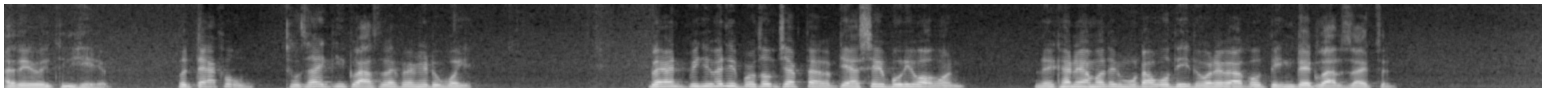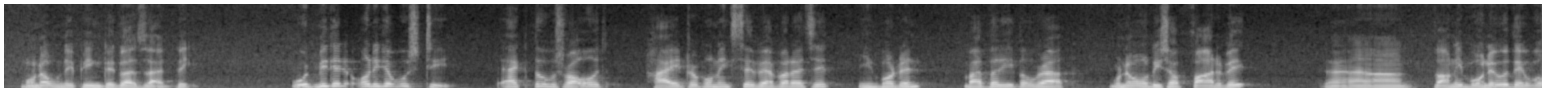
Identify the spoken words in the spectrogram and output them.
আর everything here. But দেখো কোথায় কি ক্লাস লাইফ আমি একটু বলি ব্যান্ড পৃথিবীর প্রথম চ্যাপ্টার গ্যাসের পরিবহন এখানে আমাদের মোটামুটি ধরে রাখো তিনটে ক্লাস লাগছে মোটামুটি তিনটে ক্লাস লাগবে। উদ্ভিদের অনিজ পুষ্টি একদম সহজ। হাইড্রোপনিক্সের ব্যাপার আছে ইম্পর্টেন্ট ব্যাপারই তোমরা মোটামুটি সব পারবে। তো আমি বলেও দেবো,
